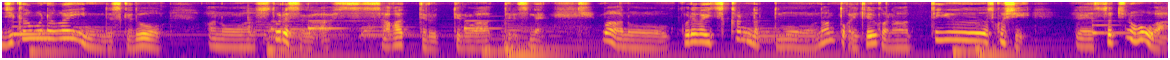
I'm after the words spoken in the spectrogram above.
時間は長いんですけどあのストレスが下がってるっていうのがあってですね。まああのこれが5日になってもなんとかいけるかなっていう少し、えー、そっちの方は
